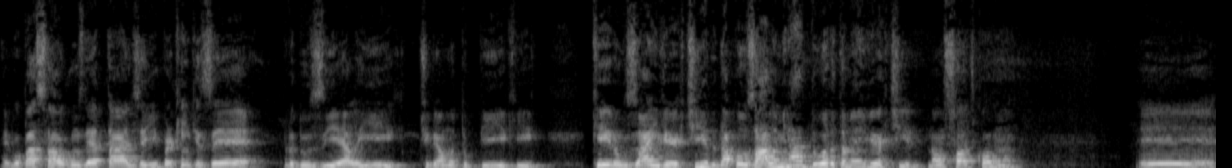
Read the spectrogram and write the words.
Eu vou passar alguns detalhes aí para quem quiser produzir ela aí, tiver uma tupi que queira usar invertida, dá para usar a laminadora também invertida, não só de coluna. É...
